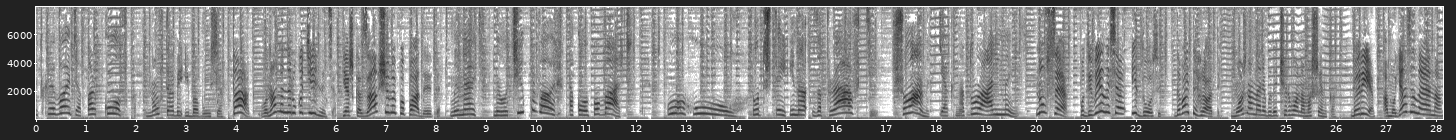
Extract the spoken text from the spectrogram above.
відкривається парковка. Ну, в тебе і бабуся. Так, вона в мене рукодільниця. Я ж казав, що ви попадаєте. Ми навіть не очікували такого побачити. Ого! Тут ще й і на заправці шланг як натуральний. Ну, все, подивилися і досить. Давайте грати. Можна в мене буде червона машинка? Бери, а моя зелена.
